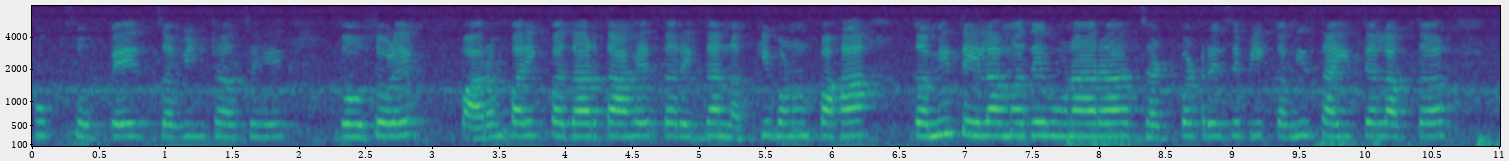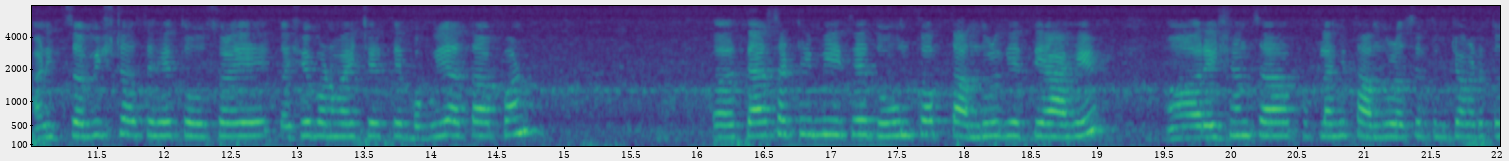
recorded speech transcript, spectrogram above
खूप सोपे चविष्ट असे हे तोसोळे पारंपरिक पदार्थ आहेत तर एकदा नक्की बनवून पहा. कमी तेलामध्ये होणारा झटपट रेसिपी कमी साहित्य लागतं. आणि चविष्ट असे हे तोसळे कसे बनवायचे ते बघूया आता आपण. त्यासाठी मी इथे दोन कप तांदूळ घेते आहे. रेशनचा कुठलाही तांदूळ असेल तुमच्याकडे तो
